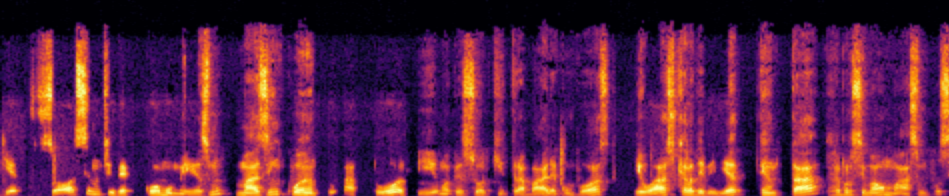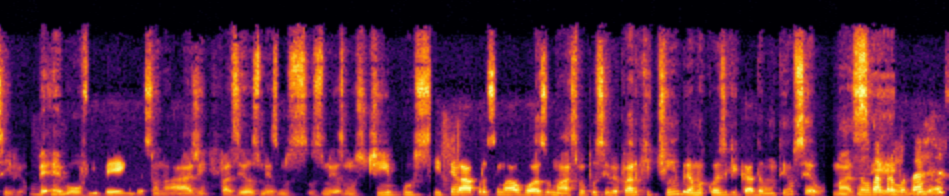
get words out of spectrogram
que é só se não tiver como mesmo, mas enquanto ator e uma pessoa que trabalha com voz, eu acho que ela deveria tentar se aproximar o máximo possível. Uhum. Ouvir bem o personagem, fazer os mesmos, os mesmos tipos e tentar aproximar a voz o máximo possível. Claro que timbre é uma coisa que cada um tem o seu, mas não dá é, para mudar. Eu acho,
